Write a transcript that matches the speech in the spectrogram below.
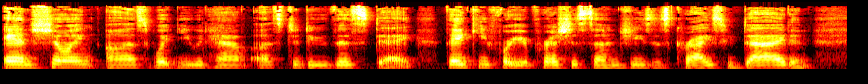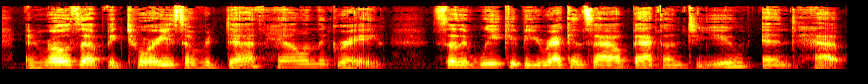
and showing us what you would have us to do this day. Thank you for your precious Son, Jesus Christ, who died and, and rose up victorious over death, hell, and the grave, so that we could be reconciled back unto you and have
